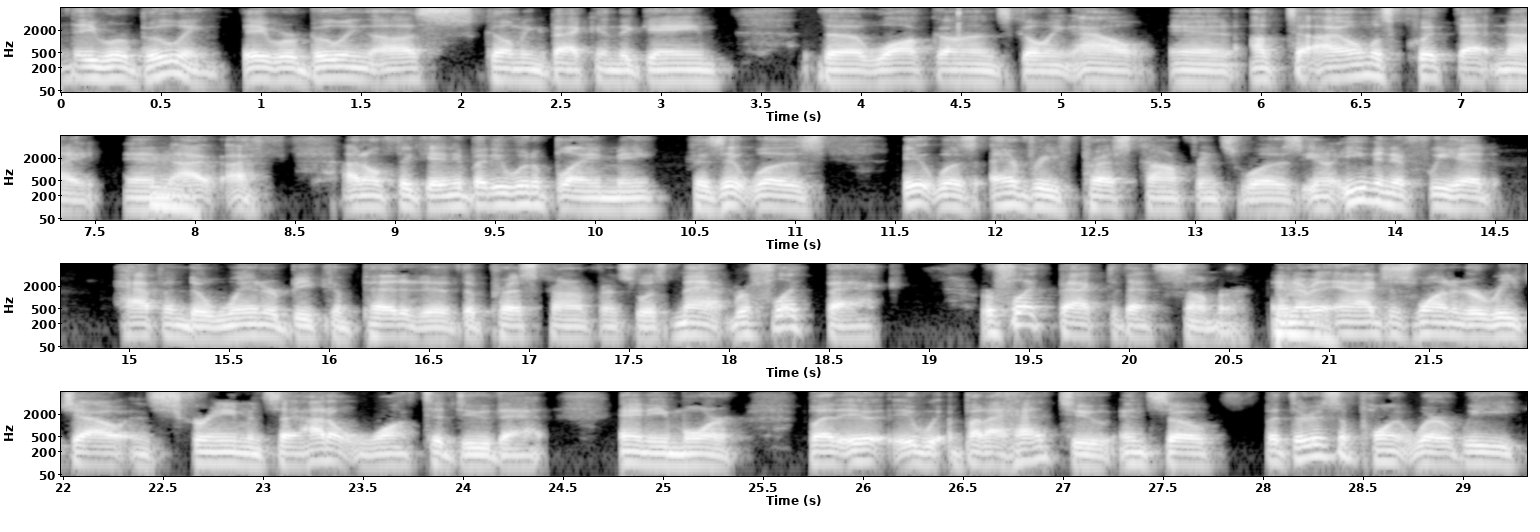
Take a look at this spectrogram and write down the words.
they were booing. They were booing us coming back in the game the walk-ons going out. And I'm t- i almost quit that night. And mm. I, I i don't think anybody would have blamed me because it was it was every press conference was you know even if we had happened to win or be competitive the press conference was matt reflect back reflect back to that summer. And mm. and I just wanted to reach out and scream and say I don't want to do that anymore. But it, it, but I had to. And so but there is a point where we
